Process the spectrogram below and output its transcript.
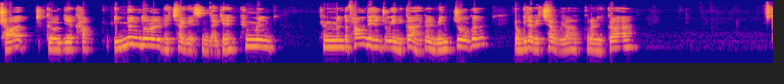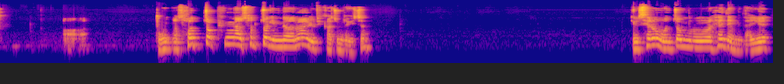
좌 거기에 각 인면도를 배치하겠습니다. 이렇게 평면 평면도 파운데이션 쪽이니까 그러니까 왼쪽은 여기다 배치하고요. 그러니까 어, 동, 서쪽 평면 서쪽 인면을 이렇게 가주면 되겠죠. 이거 새로운 원점으로 해야 됩니다. 이게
